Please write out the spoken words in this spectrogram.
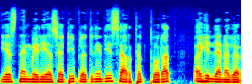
येस नाईन मीडियासाठी प्रतिनिधी सार्थक थोरात अहिल्यानगर.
